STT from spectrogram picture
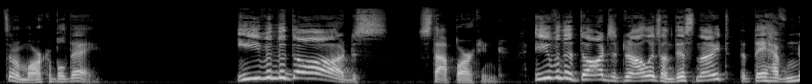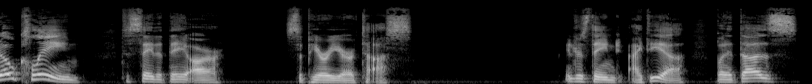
It's a remarkable day. Even the dogs stop barking. Even the dogs acknowledge on this night that they have no claim to say that they are superior to us. Interesting idea, but it does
